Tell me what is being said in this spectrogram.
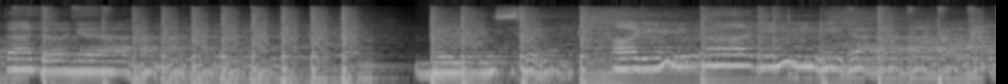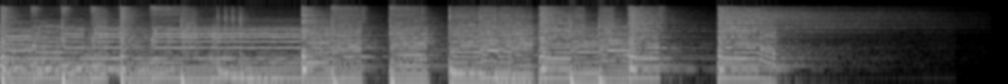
없다더냐 문슨 어리야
